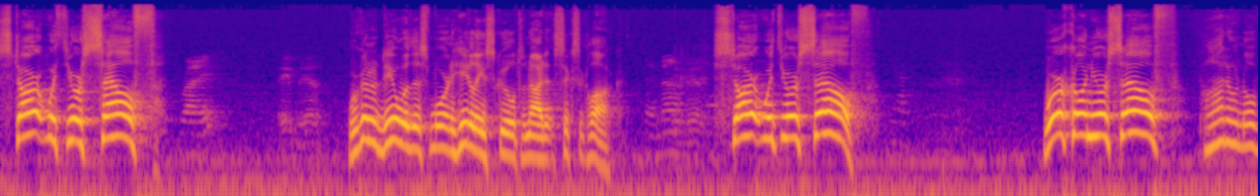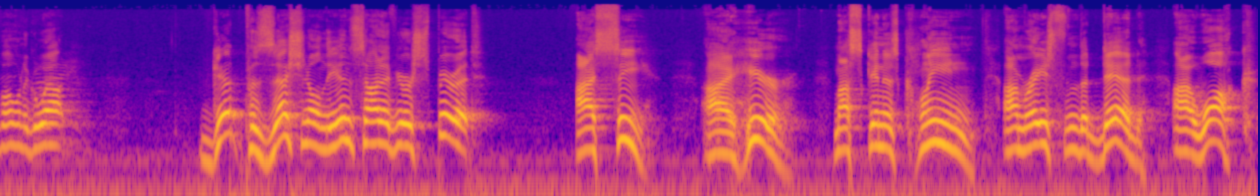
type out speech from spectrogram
Start with yourself. We're going to deal with this more in healing school tonight at 6 o'clock. Start with yourself. Work on yourself. Well, I don't know if I want to go out. Get possession on the inside of your spirit. I see. I hear. My skin is clean. I'm raised from the dead. I walk.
